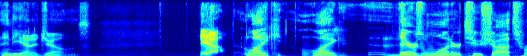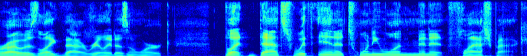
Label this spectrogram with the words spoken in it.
Indiana Jones. Yeah, like like there's one or two shots where I was like that really doesn't work. But that's within a 21 minute flashback.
